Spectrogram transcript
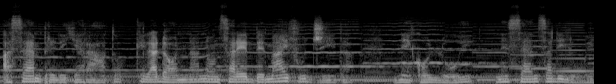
ha sempre dichiarato che la donna non sarebbe mai fuggita, né con lui né senza di lui.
